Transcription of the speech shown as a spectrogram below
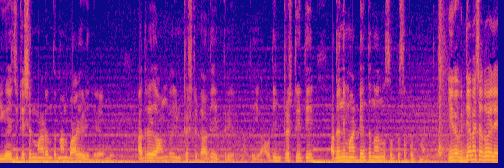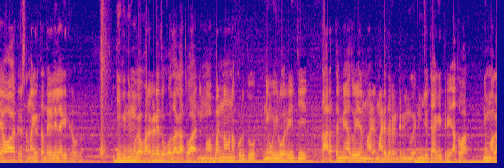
ಈಗ ಎಜುಕೇಶನ್ ಮಾಡಂತ ನಾನು ಭಾಳ ಹೇಳಿದ್ದೆ ಆದರೆ ಅವ್ನಿಗೆ ಇಂಟ್ರೆಸ್ಟೆಡ್ ಅದೇ ಇತ್ತು ರೀ ಮತ್ತು ಯಾವ್ದು ಇಂಟ್ರೆಸ್ಟ್ ಐತಿ ಅದನ್ನೇ ಮಾಡಿ ಅಂತ ನಾನು ಸ್ವಲ್ಪ ಸಪೋರ್ಟ್ ಮಾಡಿದ್ದೆ. ಈಗ ವಿದ್ಯಾಭ್ಯಾಸ ಅದು ಇಲ್ಲಿ ಯಾವಾಗ ಆತ್ರಿ ಚೆನ್ನಾಗಿರ್ತಂದ್ರೆ ಎಲ್ಲಿ ಆಗೈತೆ ರೀ ಅವರು ಈಗ ನಿಮ್ಗೆ ಹೊರಗಡೆದು ಹೋದಾಗ ಅಥವಾ ನಿಮ್ಮ ಬಣ್ಣವನ್ನು ಕುರಿತು ನೀವು ಇರುವ ರೀತಿ ತಾರತಮ್ಯ ಅದು ಏನು ಮಾಡಿದಾರೇನ್ರಿ ನಿಮ್ಗೆ? ನಿಮ್ಮ ಜೊತೆ ಆಗಿತ್ರಿ ಅಥವಾ ನಿಮ್ಮ ಮಗ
